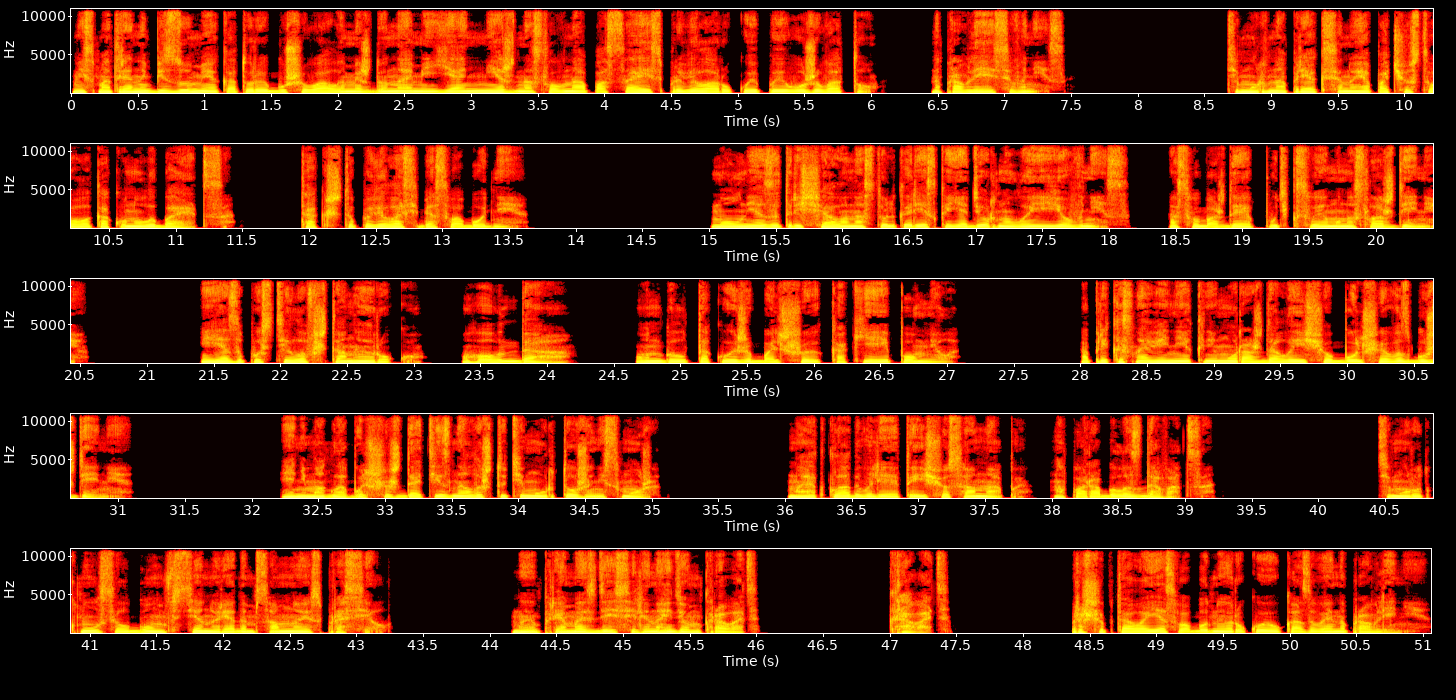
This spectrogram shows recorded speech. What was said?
Несмотря на безумие, которое бушевало между нами, я нежно, словно опасаясь, провела рукой по его животу, направляясь вниз. Тимур напрягся, но я почувствовала, как он улыбается, так что повела себя свободнее. Молния затрещала, настолько резко я дернула ее вниз, освобождая путь к своему наслаждению. И я запустила в штаны руку. О, да, он был такой же большой, как я и помнила. А прикосновение к нему рождало еще большее возбуждение. Я не могла больше ждать и знала, что Тимур тоже не сможет. Мы откладывали это еще с Анапы, но пора было сдаваться. Тимур уткнулся лбом в стену рядом со мной и спросил. «Мы прямо здесь или найдем кровать?» «Кровать», — прошептала я свободной рукой, указывая направление.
